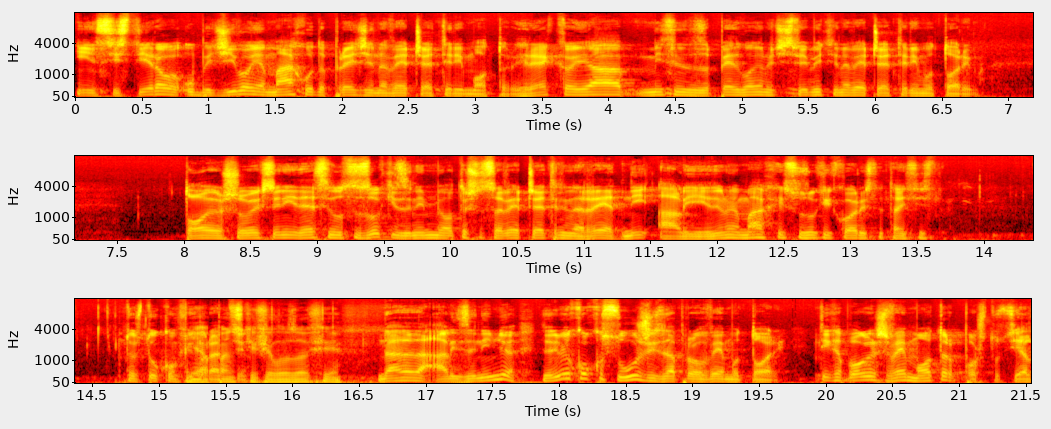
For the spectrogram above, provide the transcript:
insistirao, ubeđivao Yamahu da pređe na V4 motor i rekao ja mislim da za 5 godina će svi biti na V4 motorima. To još uvek se nije desilo u Suzuki, zanimljivo, otišao sa V4 na redni, ali jedino Yamaha i Suzuki koriste taj sistem. To je tu konfiguracija. Japanske filozofije. Da, da, da, ali zanimljivo, zanimljivo koliko su uži zapravo V motori. Ti kad pogledaš V motor, pošto cijel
